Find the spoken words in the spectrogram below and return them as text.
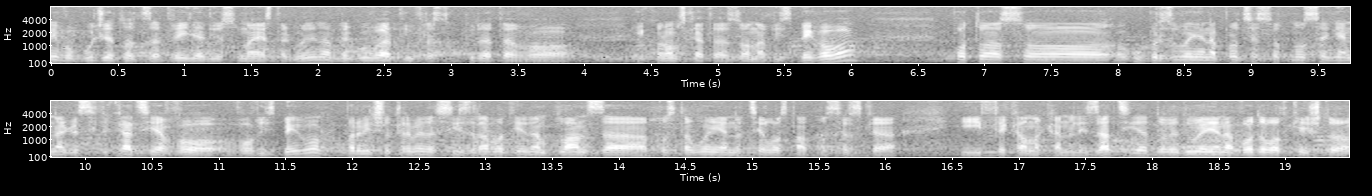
Во буџетот за 2018 година влегуваат инфраструктурата во економската зона Визбегово, потоа со убрзување на процесот носење на гасификација во, во Визбего. Првично треба да се изработи еден план за поставување на целосна атмосферска и фекална канализација, доведување на водовод кај што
